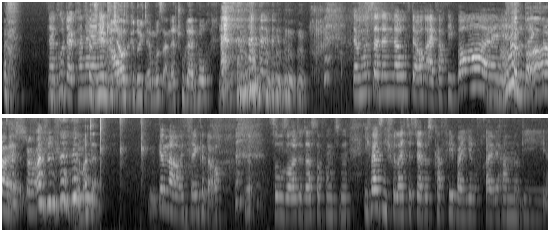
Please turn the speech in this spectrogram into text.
Na gut, da kann er ja Versehentlich auch, ausgedrückt, er muss an der Schule einen hochkriegen. da muss er dann, da ruft er auch einfach die Boys. Und Boys. Er macht er, Genau, ich denke doch. Ja. So sollte das doch funktionieren. Ich weiß nicht, vielleicht ist ja das Café barrierefrei, wir haben nur die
